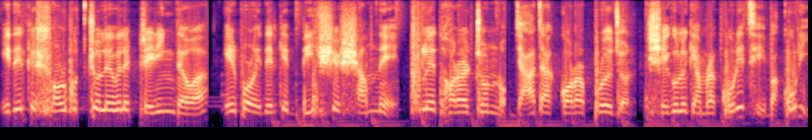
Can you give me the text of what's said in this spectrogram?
এদেরকে সর্বোচ্চ লেভেলে ট্রেনিং দেওয়া, এরপর এদেরকে বিশ্বের সামনে তুলে ধরার জন্য যা যা করার প্রয়োজন সেগুলো কি আমরা করেছি বা করি।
